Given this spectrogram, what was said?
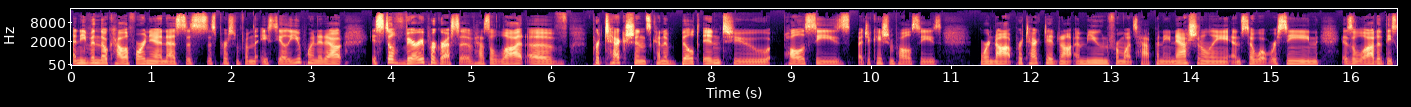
And even though California, and as this this person from the ACLU pointed out, is still very progressive, has a lot of protections kind of built into policies, education policies we're not protected, not immune from what's happening nationally. And so what we're seeing is a lot of these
